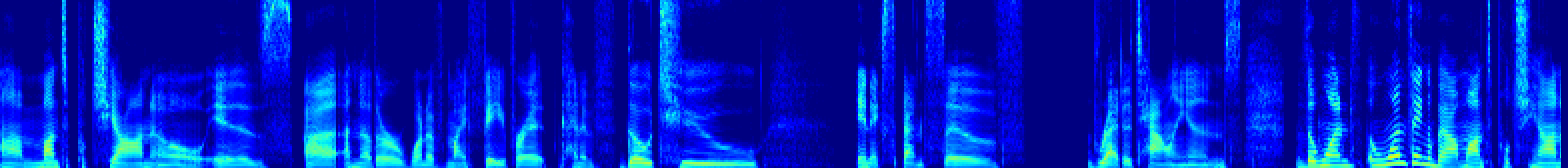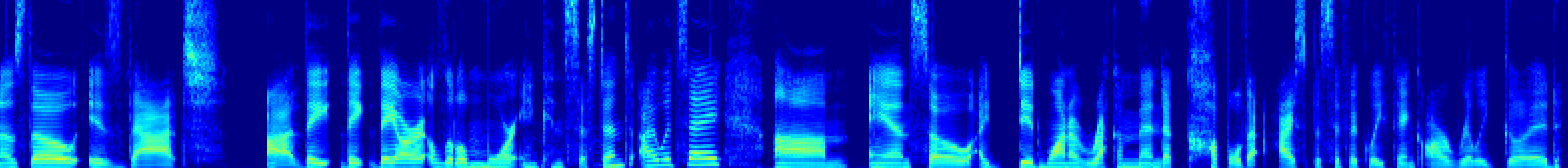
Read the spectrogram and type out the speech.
um, montepulciano is uh, another one of my favorite kind of go-to inexpensive red Italians. The one one thing about Montepulcianos though is that uh, they they they are a little more inconsistent, I would say, um, and so I did want to recommend a couple that I specifically think are really good.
